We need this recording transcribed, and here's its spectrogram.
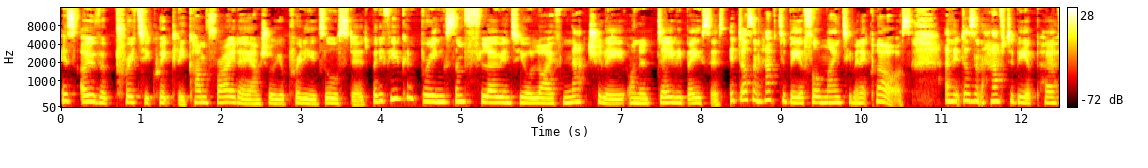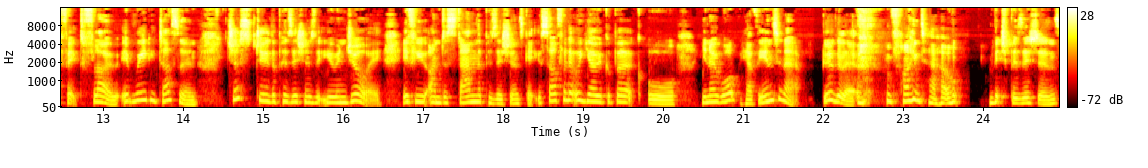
it's over pretty quickly. Come Friday, I'm sure you're pretty exhausted. But if you can bring some flow into your life naturally on a daily basis, it doesn't have to be a full 90 minute class and it doesn't have to be a perfect flow. It really doesn't. Just do the positions that you enjoy. If you understand the positions, get yourself a little yoga book or, you know what, we have the internet. Google it, find out which positions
